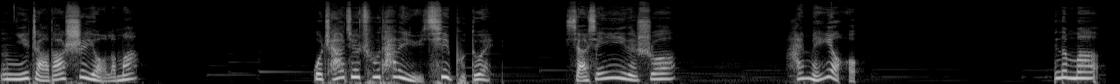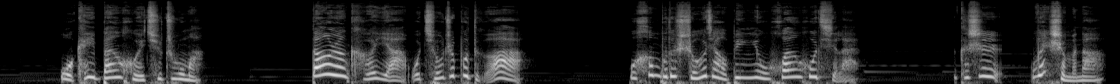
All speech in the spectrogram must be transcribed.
你找到室友了吗？我察觉出他的语气不对，小心翼翼的说：“还没有。”那么，我可以搬回去住吗？当然可以啊，我求之不得啊！我恨不得手脚并用欢呼起来。可是为什么呢？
